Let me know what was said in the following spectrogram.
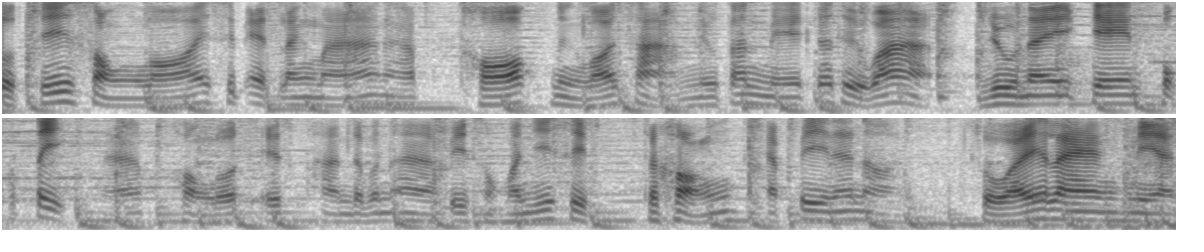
สุดที่ 211 แรงม้านะครับทอร์ก103 นิวตันเมตร ก็ถือว่าอยู่ในเกณฑ์ปกตินะครับของรถ S พัน R ปี 2020 เจ้าของแฮปปี้แน่นอน สวยแรงเนียน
